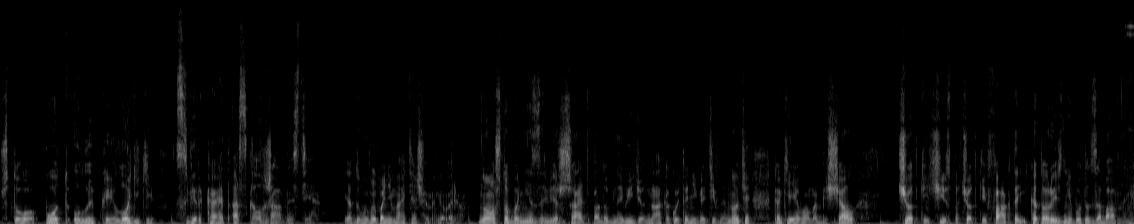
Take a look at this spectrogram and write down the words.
что под улыбкой логики сверкает оскал жадности. Я думаю, вы понимаете, о чем я говорю. Но чтобы не завершать подобное видео на какой-то негативной ноте, как я вам обещал, четкие, чисто четкие факты, которые из них будут забавными.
